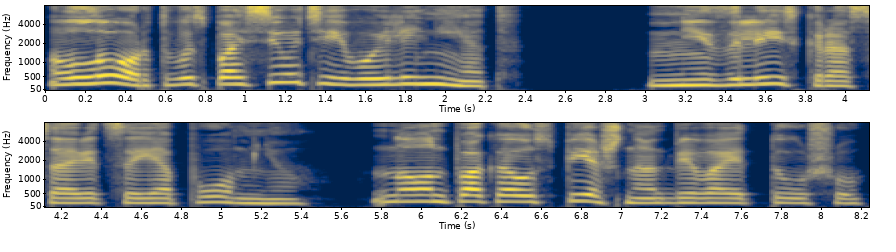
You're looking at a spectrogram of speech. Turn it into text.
Лорд, вы спасете его или нет?» Не злись, красавица, я помню. Но он пока успешно отбивает тушу.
